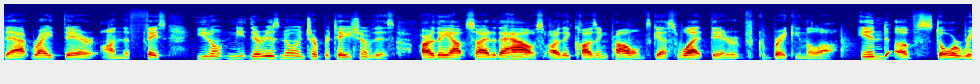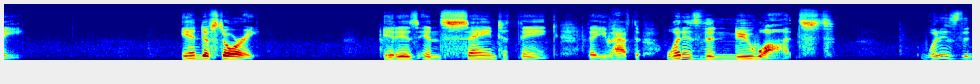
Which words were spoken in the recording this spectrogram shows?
That right there on the face. You don't need there is no interpretation of this. Are they outside of the house? Are they causing problems? Guess what? They're breaking the law. End of story. End of story. It is insane to think that you have to what is the nuanced what is the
